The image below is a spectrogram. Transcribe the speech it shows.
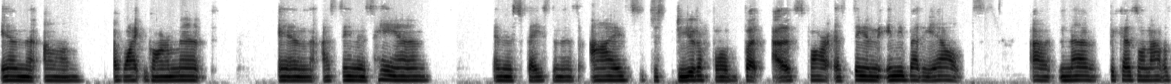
in um, a white garment and I seen his hand and his face and his eyes just beautiful. But as far as seeing anybody else, uh, no, because when I was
